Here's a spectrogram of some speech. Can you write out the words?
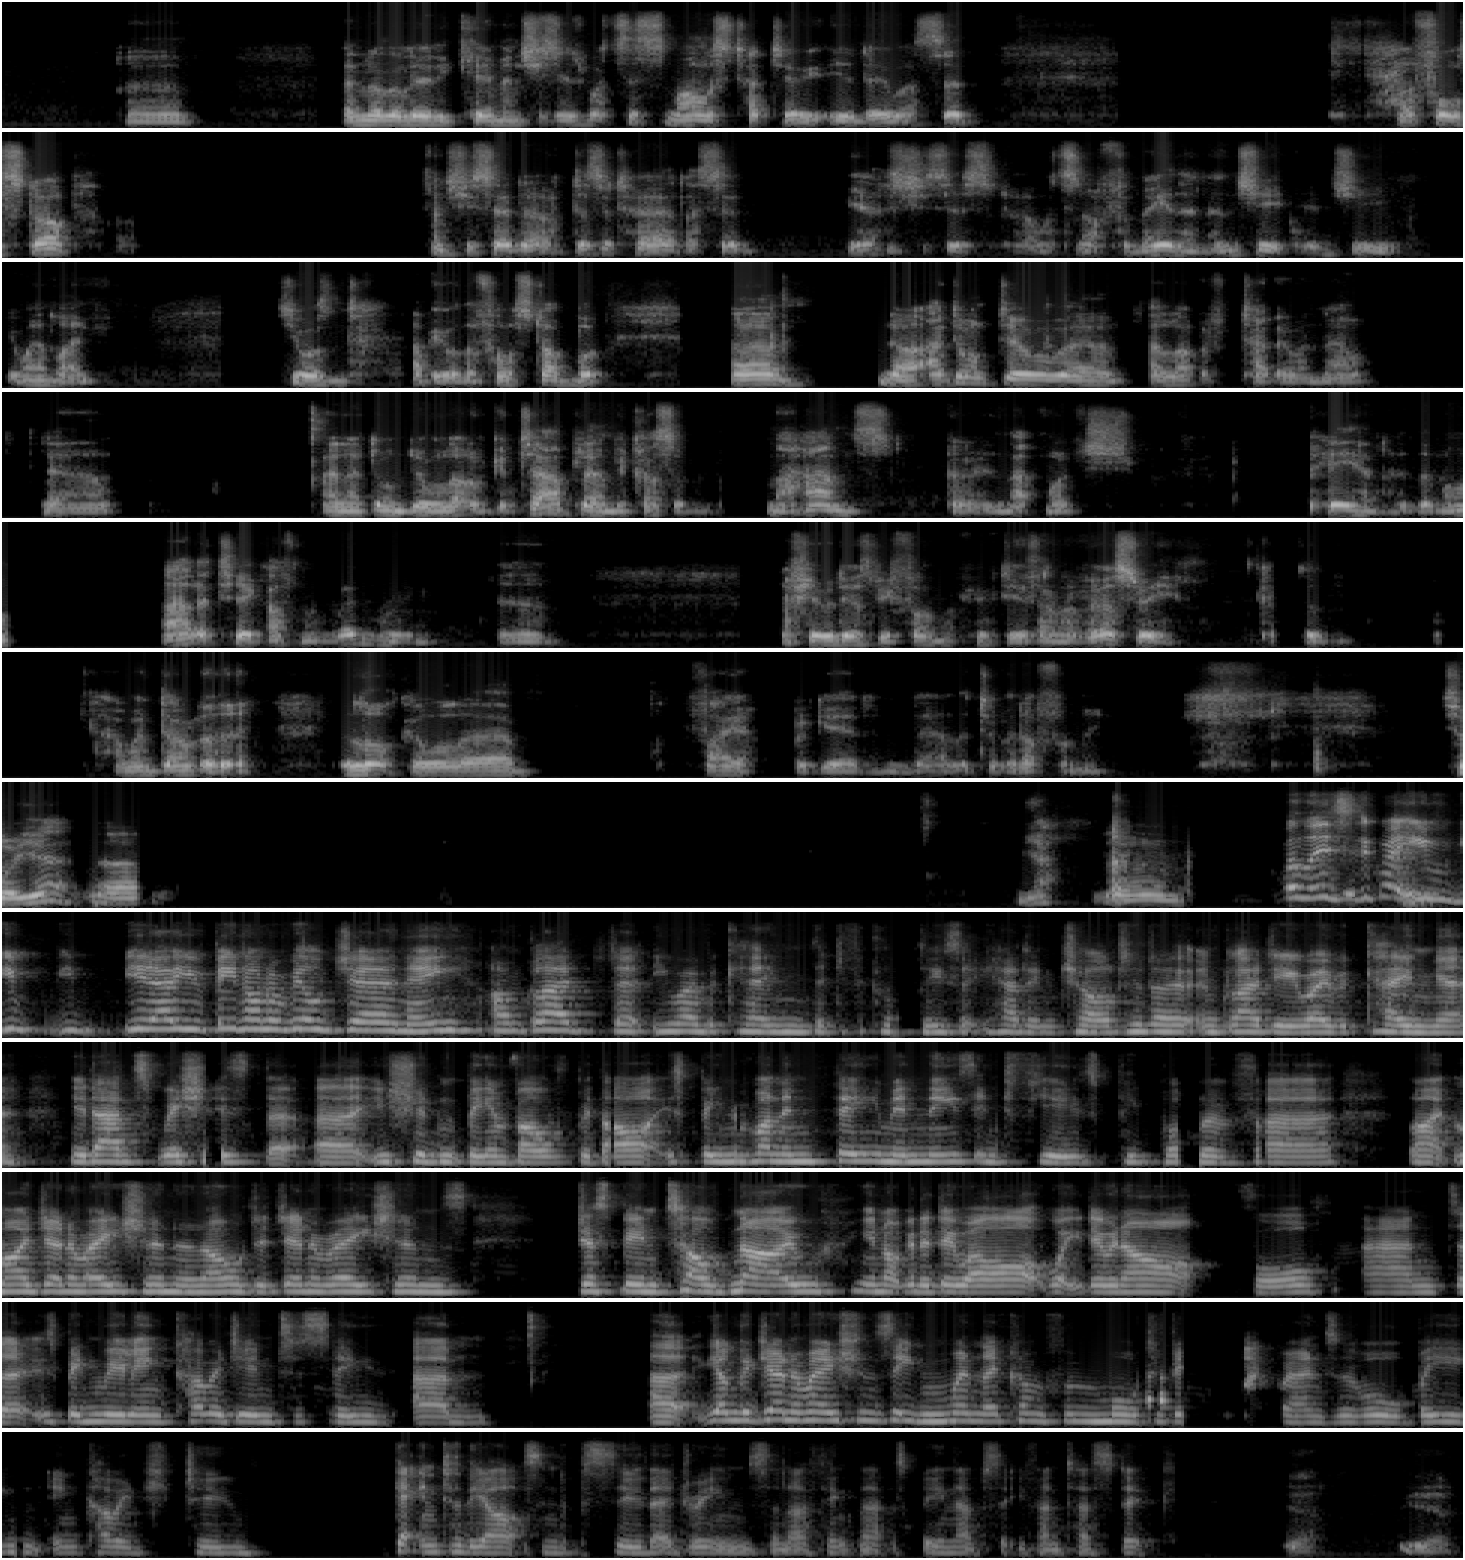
Um, another lady came in. She says, "What's the smallest tattoo you do?" I said, "A full stop." And she said, oh, "Does it hurt?" I said. Yeah. She says, "Oh, it's not for me then." And she and she she went like she wasn't happy with the full stop. But um, no, I don't do uh, a lot of tattooing now, uh, and I don't do a lot of guitar playing because of my hands are in that much pain at the moment. I had to take off my wedding ring uh, a few days before my 50th anniversary. I went down to the local um, fire brigade, and uh, they took it off for me. So yeah, uh, yeah. Um, well, it's great. You, you, you, know, you've been on a real journey. I'm glad that you overcame the difficulties that you had in childhood. I'm glad you overcame your, your dad's wishes that uh, you shouldn't be involved with art. It's been a running theme in these interviews. People of uh, like my generation and older generations just being told no you're not going to do art. What you're doing art for. And uh, it's been really encouraging to see um, uh, younger generations even when they come from more traditional backgrounds of all being encouraged to get into the arts and to pursue their dreams. And i think that's been absolutely fantastic. Yeah yeah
